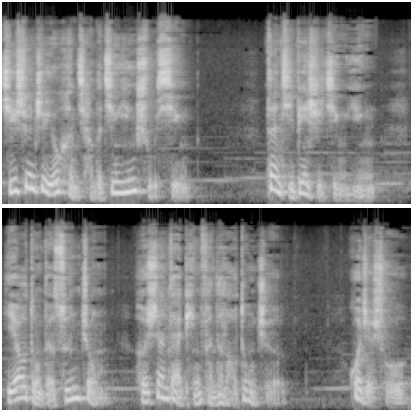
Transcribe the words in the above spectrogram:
其甚至有很强的精英属性。但即便是精英，也要懂得尊重和善待平凡的劳动者，或者说。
